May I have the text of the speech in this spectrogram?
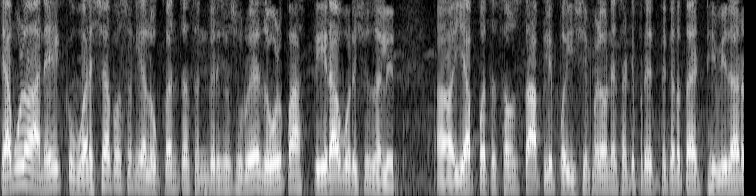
त्यामुळं अनेक वर्षापासून या लोकांचा संघर्ष सुरू आहे. जवळपास तेरा वर्ष झालेत. या पतसंस्था आपले पैसे मिळवण्यासाठी प्रयत्न करत आहेत ठेवीदार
